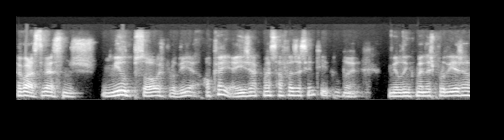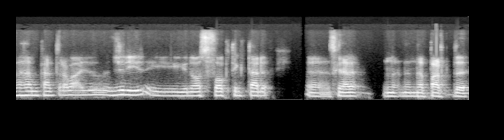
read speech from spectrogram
Agora, se tivéssemos mil pessoas por dia, ok, aí já começa a fazer sentido, não é? Mil encomendas por dia já dá um bocado de trabalho de gerir e o nosso foco tem que estar, uh, se calhar, na, na parte de,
